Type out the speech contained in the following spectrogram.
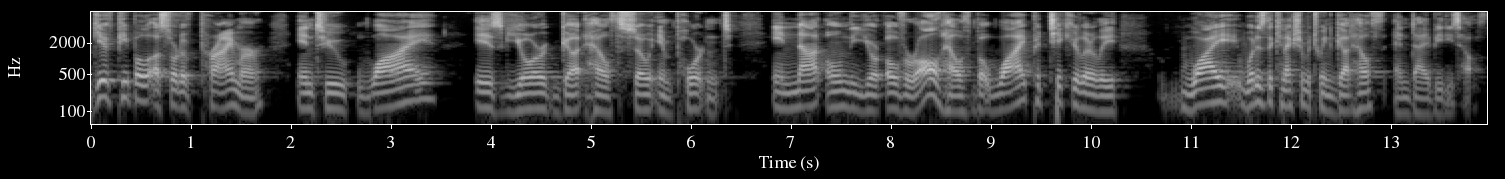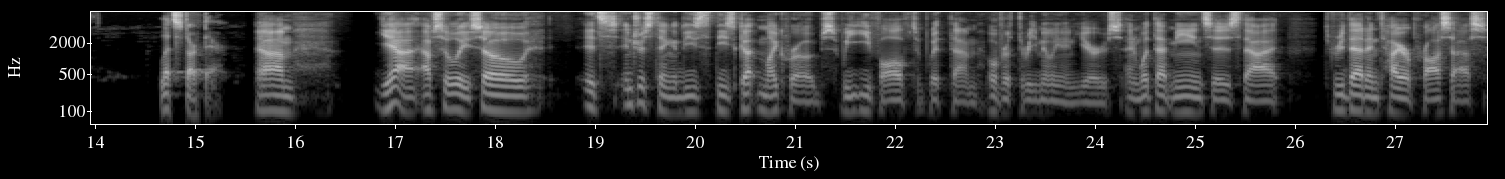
give people a sort of primer into why is your gut health so important in not only your overall health, but why particularly why what is the connection between gut health and diabetes health? Let's start there. Um, yeah, absolutely. So it's interesting. These these gut microbes, we evolved with them over three million years, and what that means is that through that entire process,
